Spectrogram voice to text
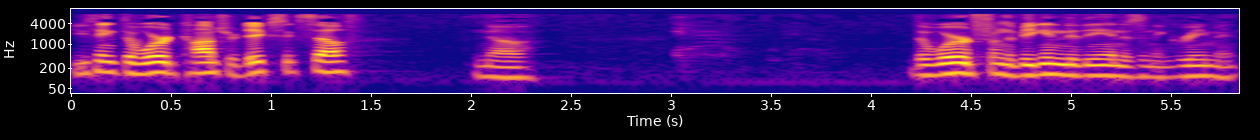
You think the word contradicts itself? No. The word from the beginning to the end is an agreement.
